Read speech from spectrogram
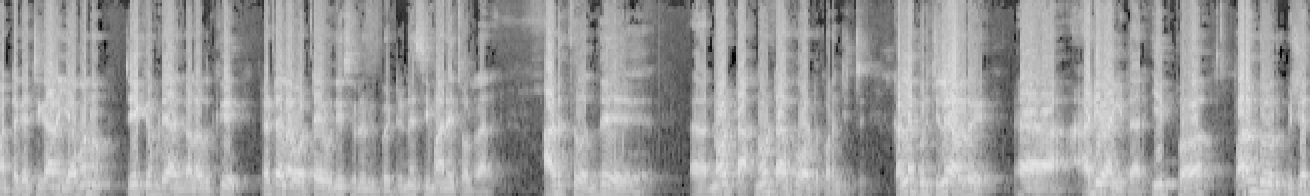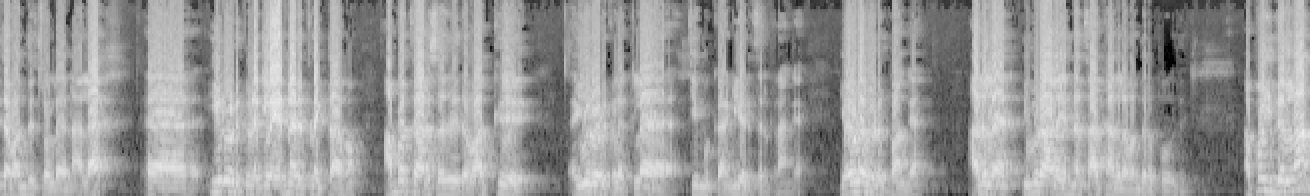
மற்ற கட்சிக்காரன் எவனும் ஜெயிக்க முடியாத அளவுக்கு ரெட்டல ஓட்டே உதயசூரியனுக்கு போயிட்டுன்னு சீமானே சொல்றாரு. அடுத்து வந்து நோட்டா. நோட்டாவுக்கு ஓட்டு குறைஞ்சிட்டு கள்ளக்குறிச்சியிலே அவரு அடி வாங்கிட்டார். இப்போ பரந்தூர் விஷயத்த வந்து சொல்லனால ஈரோடு கிழக்குல என்ன ரிஃப்ளெக்ட் ஆகும்? 56% சதவீத வாக்கு ஈரோடு கிழக்குல திமுக அணி எடுத்திருக்கிறாங்க. எவ்வளவு எடுப்பாங்க? அதுல இவரால என்ன தாக்கம் அதுல வந்துட போகுது. அப்போ இதெல்லாம்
